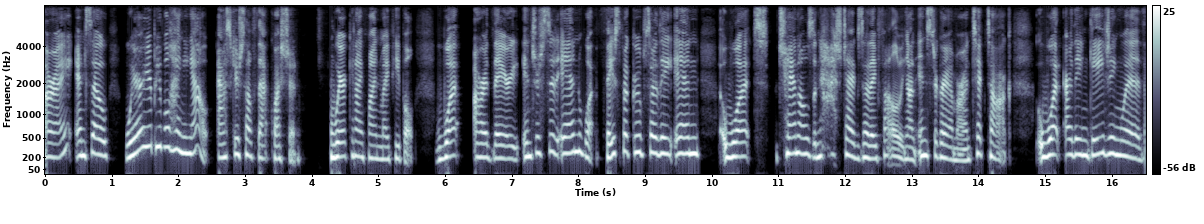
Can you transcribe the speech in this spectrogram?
All right. And so where are your people hanging out? Ask yourself that question. Where can I find my people? What are they interested in? What Facebook groups are they in? What channels and hashtags are they following on Instagram or on TikTok? What are they engaging with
